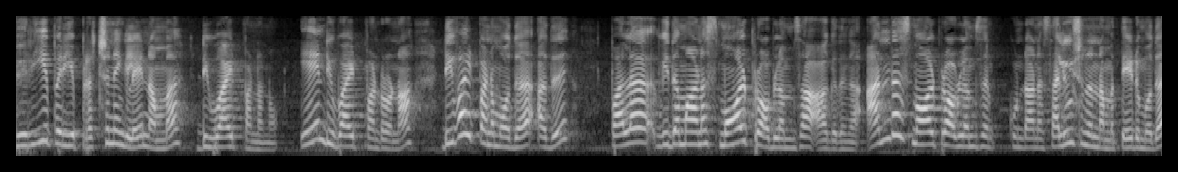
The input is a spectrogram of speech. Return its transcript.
பெரிய பெரிய பிரச்சனைகளே நம்ம டிவைட் பண்ணணும். ஏன் டிவைட் பண்ணுறோன்னா டிவைட் பண்ணும்போது அது பல விதமான ஸ்மால் ப்ராப்ளம்ஸாக ஆகுதுங்க. அந்த ஸ்மால் ப்ராப்ளம்ஸுக்கு உண்டான சொல்யூஷனை நம்ம தேடும் போது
